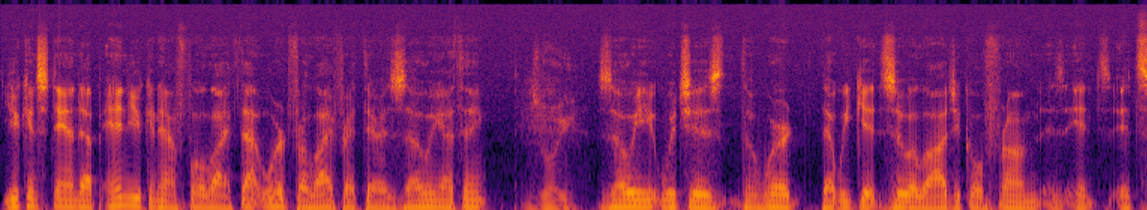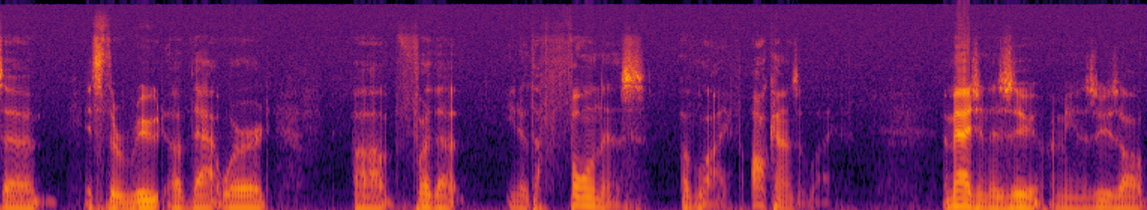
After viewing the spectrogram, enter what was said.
You can stand up and you can have full life. That word for life right there is Zoe, I think. Zoe. Zoe, which is the word that we get zoological from. It's it's uh, it's the root of that word uh, for the you know the fullness of life, all kinds of life. Imagine a zoo. I mean, a zoo's all.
